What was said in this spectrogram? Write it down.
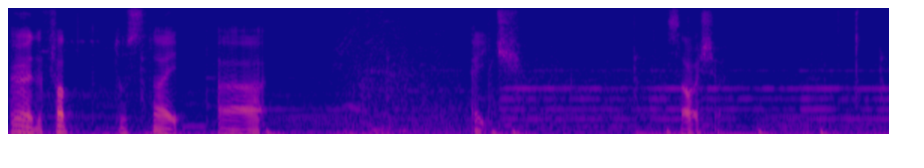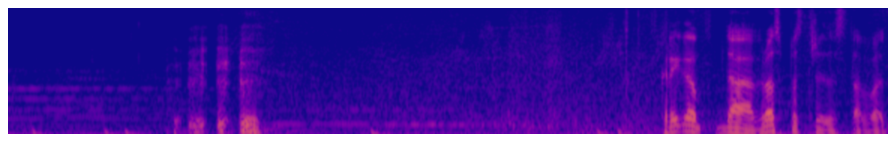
A, de fapt, tu stai a, Aici. Sau așa. Cred că, da, vreau să păstrez asta, văd.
